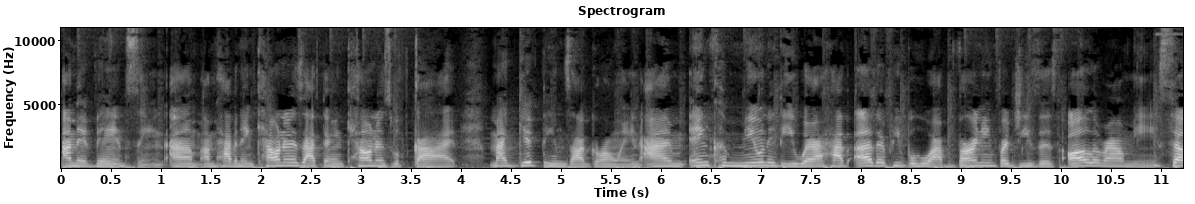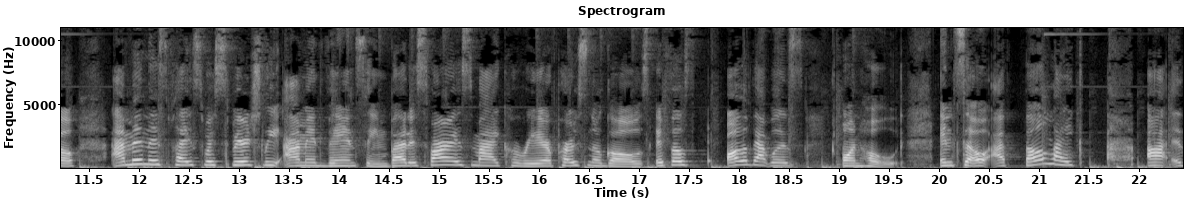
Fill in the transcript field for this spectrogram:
I'm advancing. Um, I'm having encounters after encounters with God. My giftings are growing. I'm in community where I have other people who are burning for Jesus all around me. So, I'm in this place where spiritually I'm advancing. But as far as my career, personal goals, it feels all of that was on hold. And so I felt like I,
